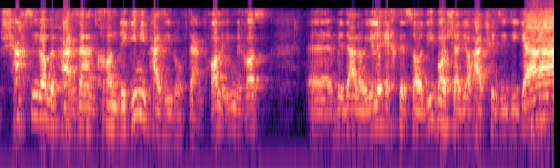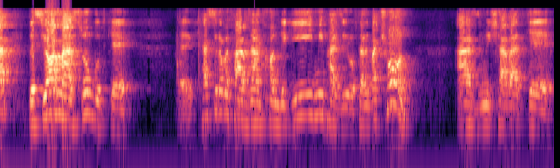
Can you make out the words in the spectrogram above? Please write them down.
شخصی را به فرزند خاندگی میپذیرفتند. حال این می‌خواست به دلایل اقتصادی باشد یا هر چیزی دیگر. بسیار مرسوم بود که کسی را به فرزند خاندگی میپذیرفتند و چون عرض می شود که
